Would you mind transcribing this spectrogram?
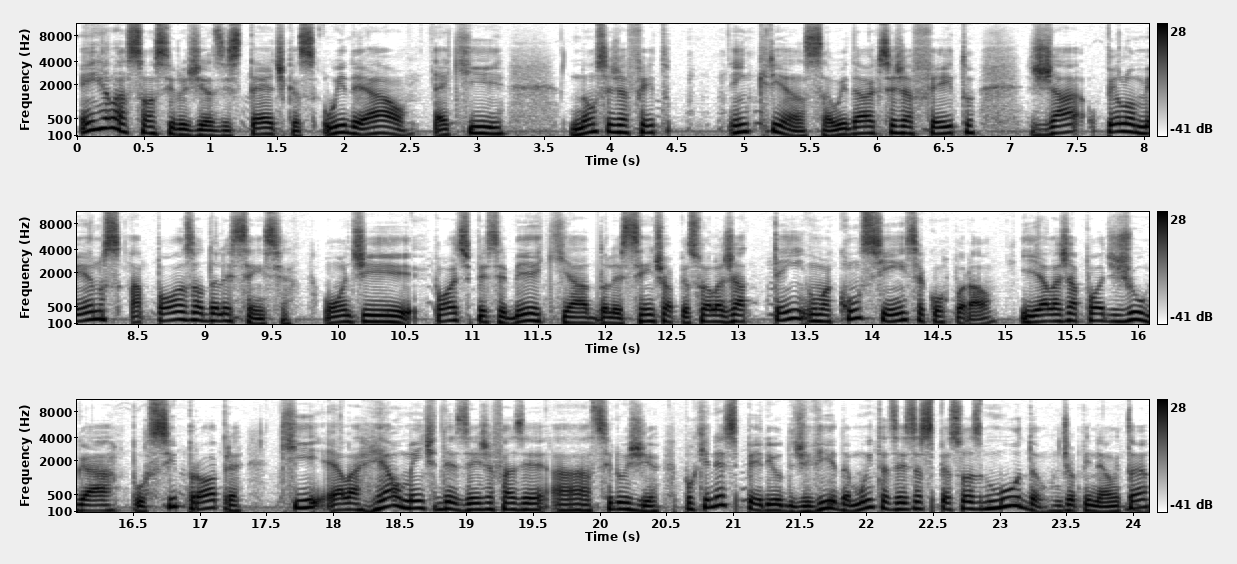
Em relação às cirurgias estéticas, o ideal é que não seja feito em criança. O ideal é que seja feito já pelo menos após a adolescência. Onde pode-se perceber que a adolescente ou a pessoa ela já tem uma consciência corporal e ela já pode julgar por si própria que ela realmente deseja fazer a cirurgia. Porque nesse período de vida, muitas vezes as pessoas mudam de opinião. Então, uhum.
